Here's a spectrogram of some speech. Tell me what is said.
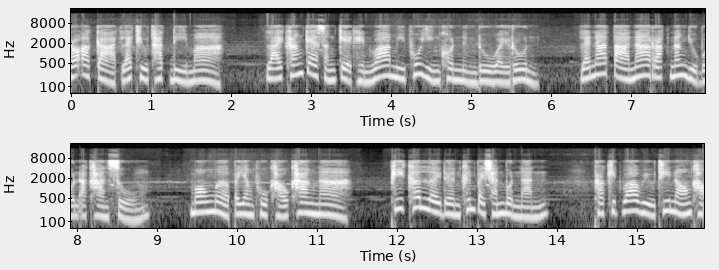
เพราะอากาศและทิวทัศน์ดีมาก หลายครั้งแกสังเกตเห็นว่ามีผู้หญิงคนหนึ่งดูวัยรุ่น และหน้าตาน่ารักนั่งอยู่บนอาคารสูง มองเหม่อไปยังภูเขาข้างหน้า พี่เคิลเลยเดินขึ้นไปชั้นบนนั้น เพราะคิดว่าวิวที่น้องเขา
